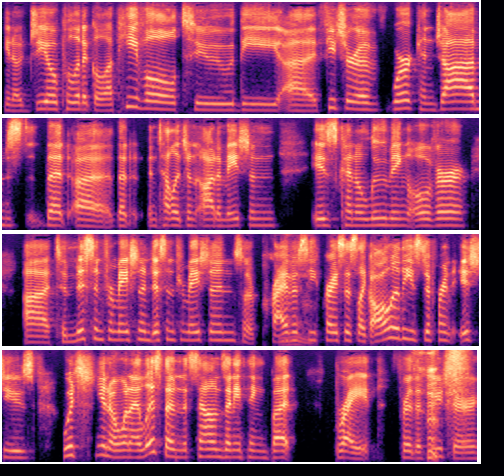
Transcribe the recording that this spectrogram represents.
you know geopolitical upheaval to the uh, future of work and jobs that uh, that intelligent automation is kind of looming over uh, to misinformation and disinformation sort of privacy mm. crisis like all of these different issues which you know when i list them it sounds anything but bright for the future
